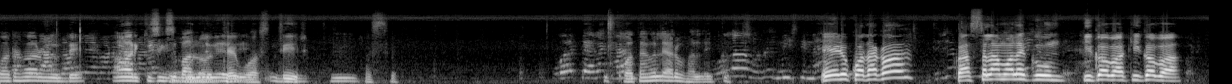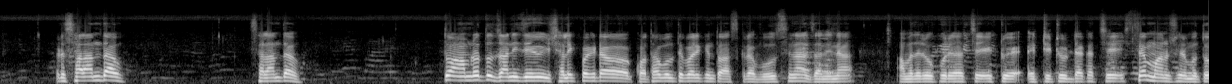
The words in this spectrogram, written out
কথা হওয়ার মধ্যে আমার কিছু কিছু বান্ধবী অস্থির। আচ্ছা। কথা হলে আরও ভালো লাগতো এই কথা ক আসসালামু আলাইকুম। কি কবা কি কবা? একটু সালাম দাও। সালাম দাও। তো আমরা তো জানি যে শালিক পাখিটা কথা বলতে পারে কিন্তু আজকেরা বলছে না জানি না। আমাদের উপরে হচ্ছে একটু অ্যাটিটিউড দেখাচ্ছে সেম মানুষের মতো।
